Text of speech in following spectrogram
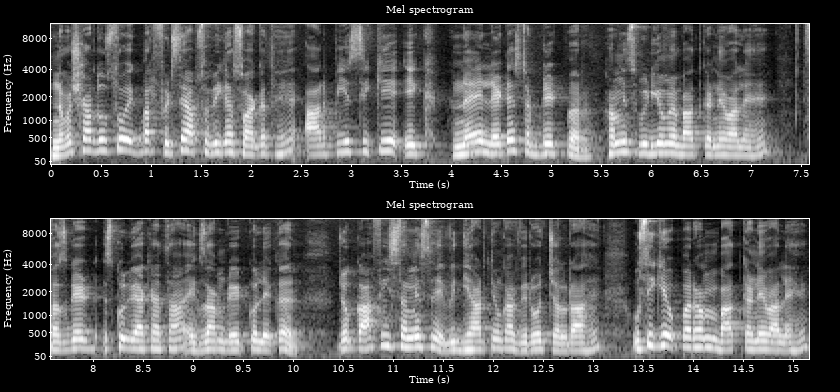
नमस्कार दोस्तों, एक बार फिर से आप सभी का स्वागत है। आरपीएससी के एक नए लेटेस्ट अपडेट पर हम इस वीडियो में बात करने वाले हैं। फ़र्स्ट ग्रेड स्कूल व्याख्या था, एग्ज़ाम डेट को लेकर, जो काफ़ी समय से विद्यार्थियों का विरोध चल रहा है, उसी के ऊपर हम बात करने वाले हैं।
